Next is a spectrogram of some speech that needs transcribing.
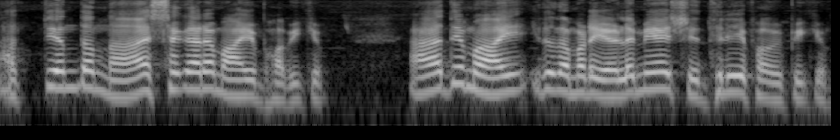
അത്യന്തം നാശകരമായി ഭവിക്കും. ആദ്യമായി ഇത് നമ്മുടെ എളിമയെ ശിഥിലീഭവിപ്പിക്കും.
